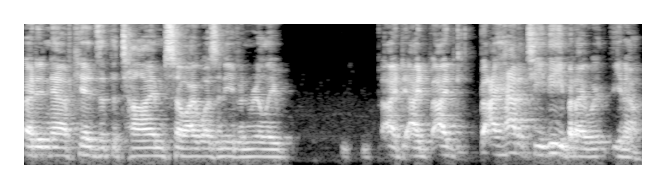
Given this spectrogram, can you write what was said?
I didn't have kids at the time, so I wasn't even really. I, I, I, I had a TV, but I was, you know,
